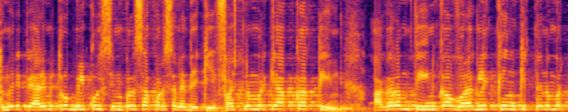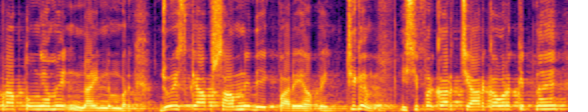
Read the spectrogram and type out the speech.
तो मेरे प्यारे मित्रों, बिल्कुल सिंपल सा प्रश्न है। देखिए फ़र्स्ट नंबर क्या आपका? तीन। अगर हम तीन का वर्ग लिखेंगे कितने नंबर प्राप्त होंगे हमें? नाइन नंबर जो इसके आप सामने देख पा रहे हैं यहाँ पे, ठीक है? इसी प्रकार चार का वर्ग कितना है?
